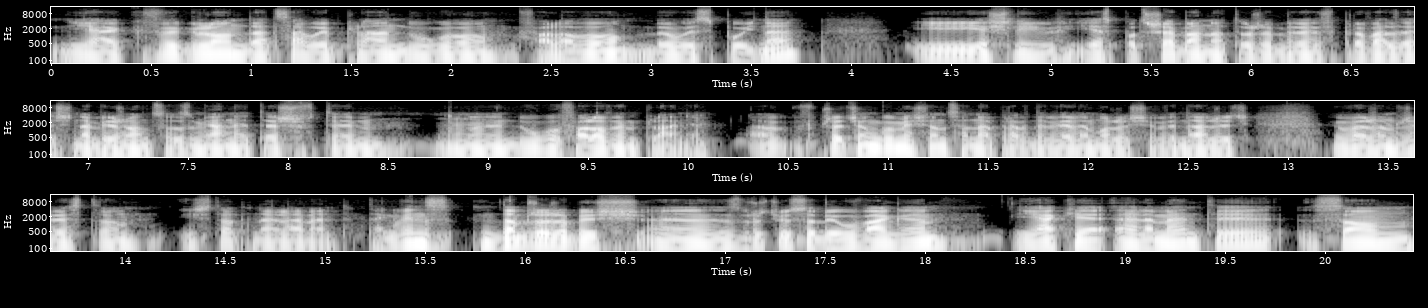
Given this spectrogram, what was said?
jak wygląda cały plan długofalowo, były spójne i jeśli jest potrzeba, no to żeby wprowadzać na bieżąco zmiany też w tym y, długofalowym planie. A w przeciągu miesiąca naprawdę wiele może się wydarzyć. Uważam, że jest to istotny element. Tak więc dobrze, żebyś y, zwrócił sobie uwagę, jakie elementy są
